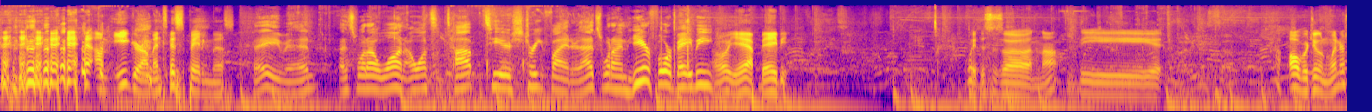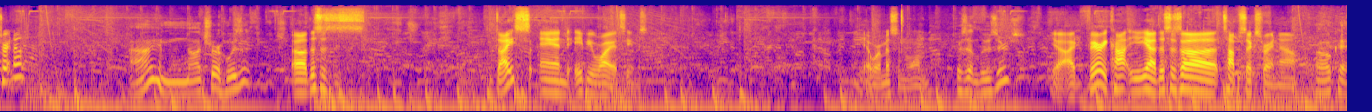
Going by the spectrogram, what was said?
I'm eager. I'm anticipating this. Hey, man. That's what I want. I want some top tier Street Fighter. That's what I'm here for, baby. Oh yeah, baby. Wait, this is uh not the. Oh, we're doing winners right now. I'm not sure. Who is it? Uh, this is Dice and ABY, it seems. Yeah, we're missing one. Was it losers? Yeah, I very con- yeah. This is uh top six right now. Oh, okay.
